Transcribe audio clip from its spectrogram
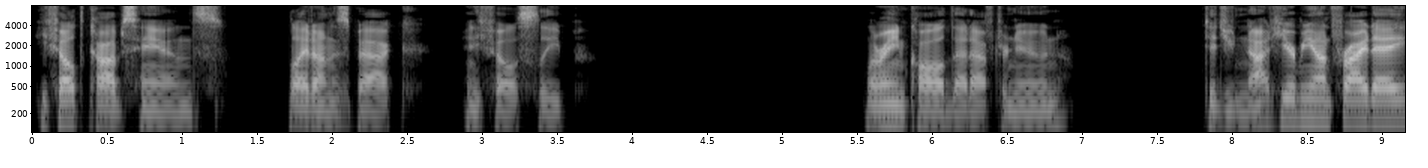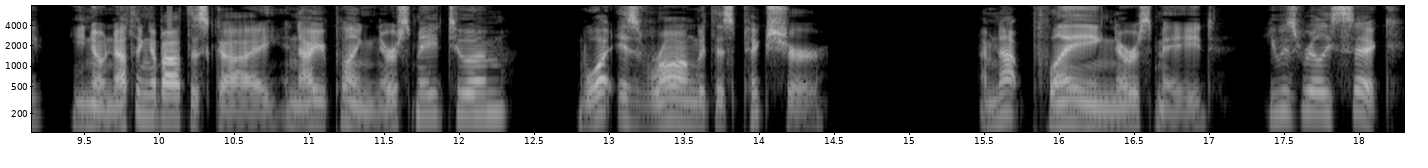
He felt Cobb's hands, light on his back, and he fell asleep. Lorraine called that afternoon. Did you not hear me on Friday? You know nothing about this guy, and now you're playing nursemaid to him? What is wrong with this picture? I'm not playing nursemaid. He was really sick.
